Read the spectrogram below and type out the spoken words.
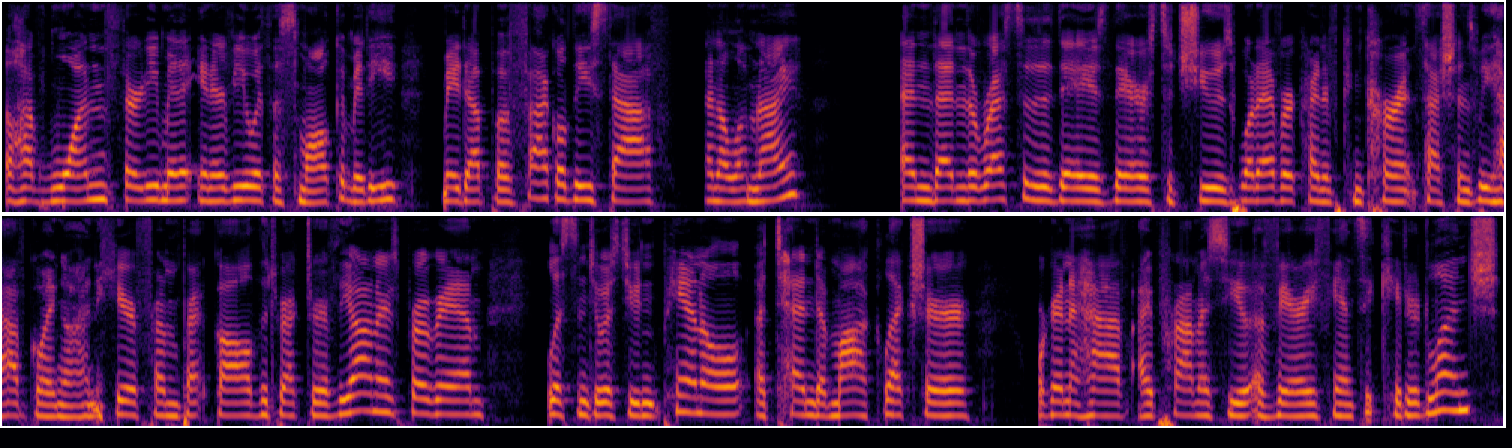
they'll have one 30 minute interview with a small committee made up of faculty, staff, and alumni. And then the rest of the day is theirs to choose whatever kind of concurrent sessions we have going on. Hear from Brett Gall, the director of the honors program, listen to a student panel, attend a mock lecture. We're going to have, I promise you, a very fancy catered lunch.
